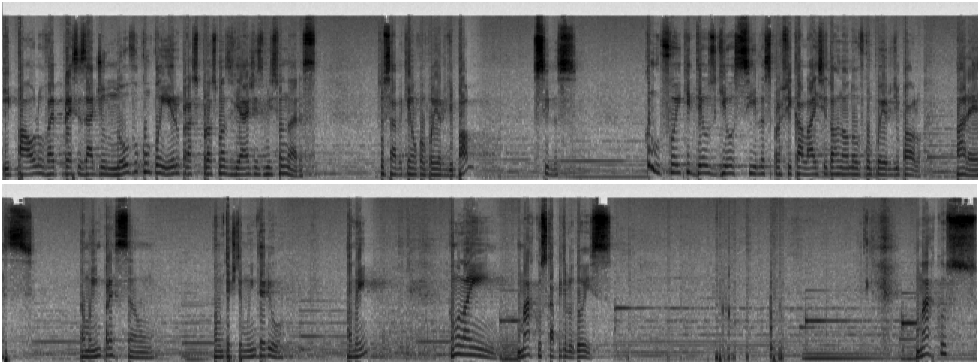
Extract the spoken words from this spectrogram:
E Paulo vai precisar de um novo companheiro para as próximas viagens missionárias. Tu sabe quem é o companheiro de Paulo? Silas. Como foi que Deus guiou Silas para ficar lá e se tornar o um novo companheiro de Paulo? Parece. É uma impressão. É um testemunho interior. Amém? Vamos lá em Marcos capítulo 2. Marcos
